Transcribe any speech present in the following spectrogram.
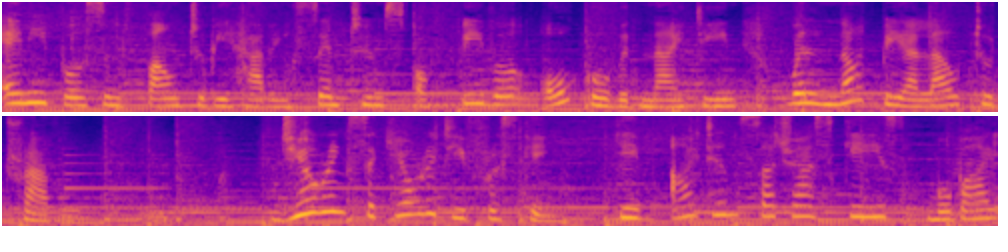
Any person found to be having symptoms of fever or COVID-19 will not be allowed to travel. During security frisking, keep items such as keys, mobile,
